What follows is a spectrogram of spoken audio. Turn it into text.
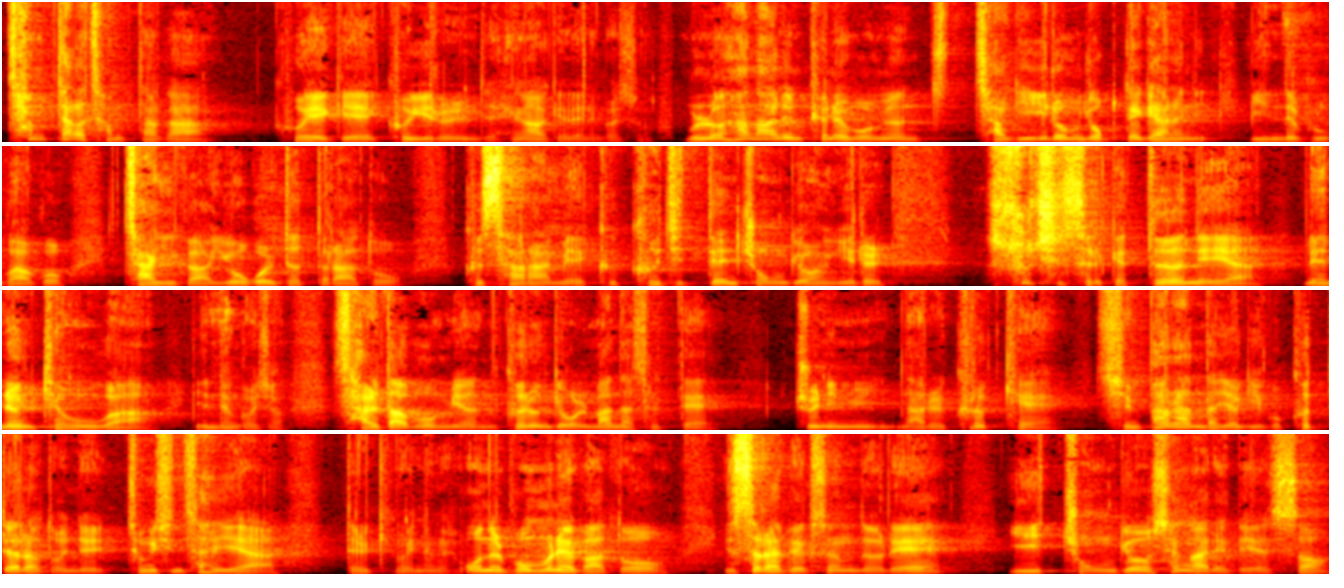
참다가 참다가 그에게 그 일을 이제 행하게 되는 거죠. 물론 하나님 편에 보면 자기 이름 욕되게 하는 일인데 불구하고 자기가 욕을 듣더라도 그 사람의 그 거짓된 종교 행위를 수치스럽게 드러내야 내는 경우가 있는 거죠. 살다 보면 그런 경우를 만났을 때 주님이 나를 그렇게 심판한다 여기고 그때라도 이제 정신 차려야 될 경우가 있는 거죠. 오늘 본문에 봐도 이스라엘 백성들의 이 종교 생활에 대해서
